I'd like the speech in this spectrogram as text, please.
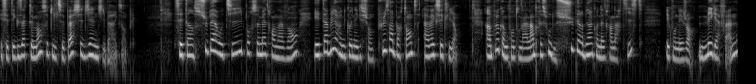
Et c'est exactement ce qu'il se passe chez GNG par exemple. C'est un super outil pour se mettre en avant et établir une connexion plus importante avec ses clients. Un peu comme quand on a l'impression de super bien connaître un artiste et qu'on est genre méga fan,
